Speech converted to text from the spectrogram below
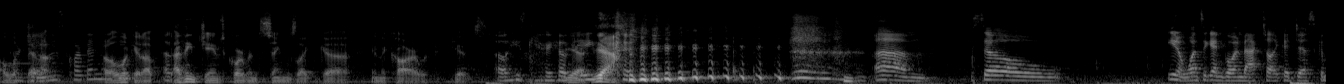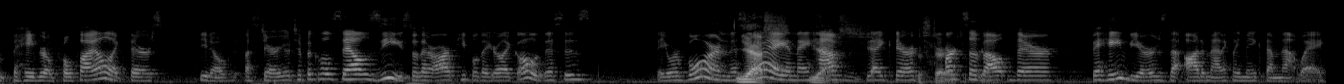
I'll Or look that up. James Corbin. I'll look it up. I think James Corbin sings like uh, in the car with the kids. Oh, he's karaoke. Yeah, yeah. um, so, you know, once again, going back to like a disc behavioral profile, like there's, you know, a stereotypical sales Z. So there are people that you're like, oh, this is, they were born this Yes, way, and they yes. have like there The are parts about their behaviors that automatically make them that way.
